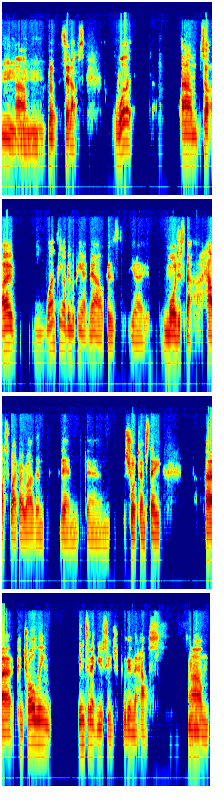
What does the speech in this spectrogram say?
Mm, um, setups. What? Um, so I one thing I've been looking at now because you know more just about house Wi-Fi rather than than than short-term stay. Uh, controlling internet usage within the house. Mhm. Um,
